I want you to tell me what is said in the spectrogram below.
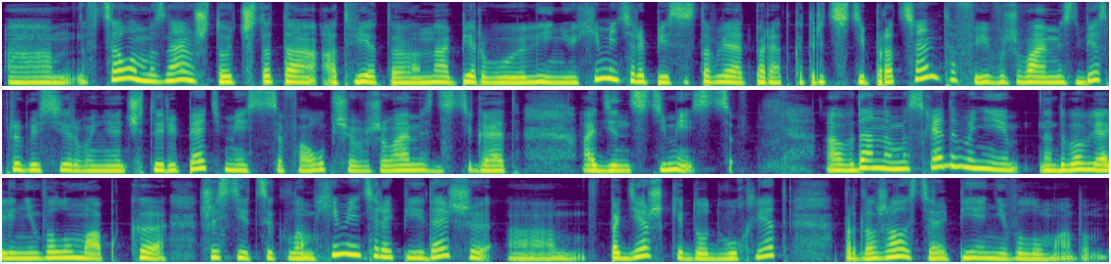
В целом мы знаем, что частота ответа на первую линию химиотерапии составляет порядка 30%, и выживаемость без прогрессирования 4-5 месяцев, а общая выживаемость достигает 11 месяцев. А в данном исследовании добавляли неволумаб к 6 циклам химиотерапии, дальше в поддержке до 2 лет продолжалась терапия неволумабом.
